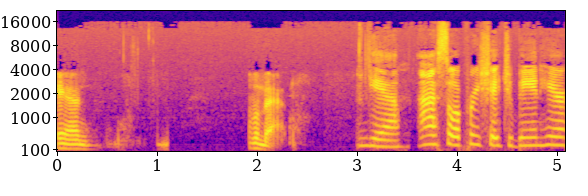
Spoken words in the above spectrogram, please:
and than that. Yeah, I so appreciate you being here.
